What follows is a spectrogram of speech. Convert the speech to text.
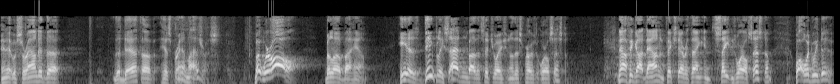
And it was surrounded the the death of his friend Lazarus. But we're all beloved by him. He is deeply saddened by the situation of this present world system. Now, if he got down and fixed everything in Satan's world system, what would we do?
